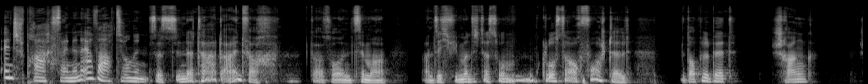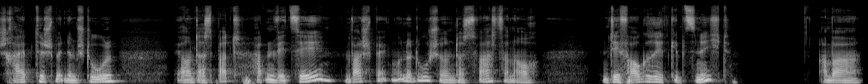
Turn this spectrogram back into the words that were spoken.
entsprach seinen Erwartungen. Es ist in der Tat einfach, da so ein Zimmer an sich, wie man sich das so im Kloster auch vorstellt. Ein Doppelbett, Schrank, Schreibtisch mit einem Stuhl. Ja, und das Bad hat ein WC, ein Waschbecken und eine Dusche und das war's dann auch. Ein TV-Gerät gibt's nicht, aber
